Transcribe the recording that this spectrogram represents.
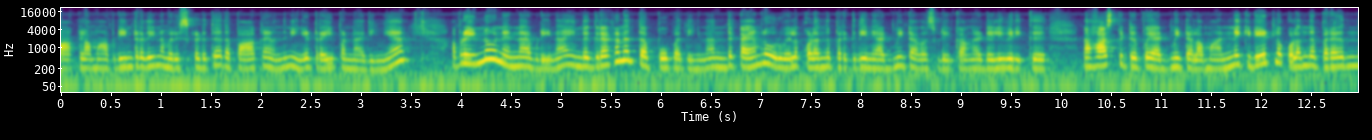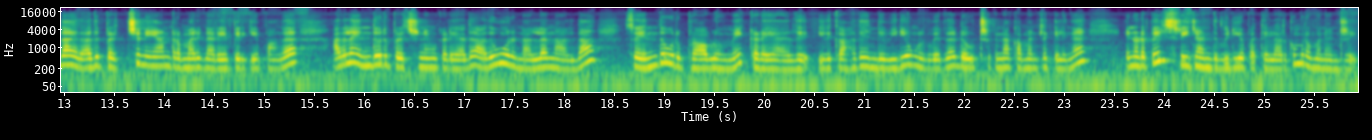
பார்க்கலாமா அப்படின்றதையும் நம்ம ரிஸ்க் எடுத்து அதை பார்க்க வந்து நீங்கள் ட்ரை பண்ணாதீங்க. அப்புறம் இன்னொன்று என்ன அப்படின்னா இந்த கிரகணத்தப்போ பார்த்தீங்கன்னா இந்த டைமில் ஒருவேளை குழந்தை பிறகுது என்னை அட்மிட் ஆக சொல்லியிருக்காங்க டெலிவரிக்கு நான் ஹாஸ்பிட்டல் போய் அட்மிட் ஆகலாமா? அன்னைக்கு டேட்டில் குழந்தை பிறந்தால் ஏதாவது பிரச்சனையான்ற மாதிரி நிறைய பேர் கேட்பாங்க. அதெல்லாம் எந்த ஒரு பிரச்சனையும் கிடையாது. அதுவும் ஒரு நல்ல நாள் தான். ஸோ எந்த ஒரு ப்ராப்ளமுமே கிடையாது. இதுக்காக தான் இந்த வீடியோ. உங்களுக்கு வேறு ஏதாவது டவுட்ஸ் இருக்குன்னா கமெண்ட்டில் கேளுங்க. என்னோடய பேர் ஸ்ரீஜா இந்த வீடியோ பார்த்த எல்லாருக்கும் ரொம்ப நன்றி.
